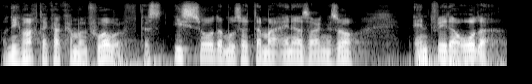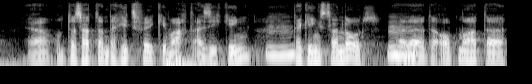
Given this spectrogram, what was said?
Und ich mache da gar keinen Vorwurf. Das ist so, da muss halt da mal einer sagen, so, entweder oder. Ja, und das hat dann der Hitzfeld gemacht, als ich ging. Mhm. Da ging es dann los. Mhm. Ja, der, der Obmann hat da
